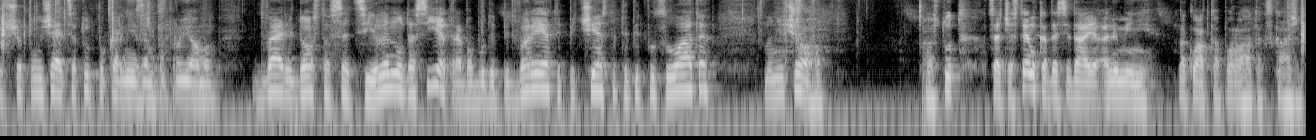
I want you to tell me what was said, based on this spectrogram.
І що виходить тут по карнізам, по пройомам. Двері доста все ціле, ну десь є, треба буде підварити, підчистити, підпуцувати. Ну нічого. Ось тут ця частинка, де сідає алюміній, накладка порога, так скажемо,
